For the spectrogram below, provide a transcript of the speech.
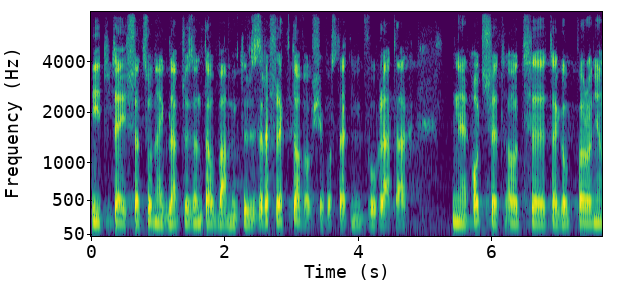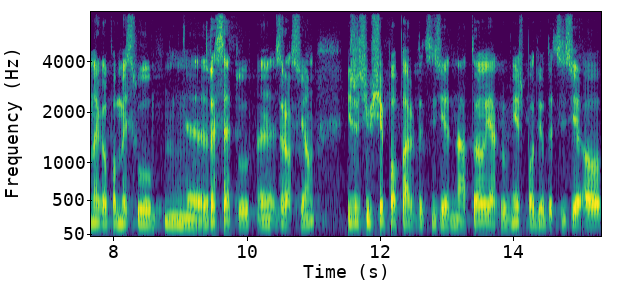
I tutaj szacunek dla prezydenta Obamy, który zreflektował się w ostatnich dwóch latach, e, odszedł od e, tego poronionego pomysłu mm, resetu e, z Rosją i rzeczywiście poparł decyzję NATO, jak również podjął decyzję o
